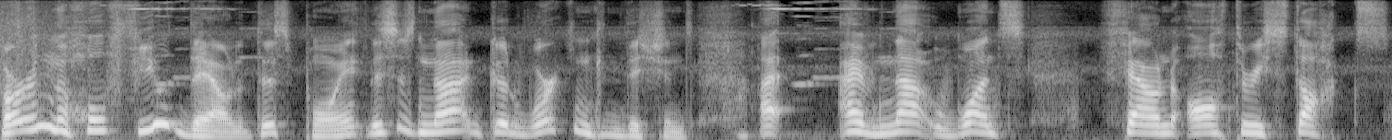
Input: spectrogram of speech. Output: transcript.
burn the whole field down at this point. This is not good working conditions. I, I have not once found all three stalks,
